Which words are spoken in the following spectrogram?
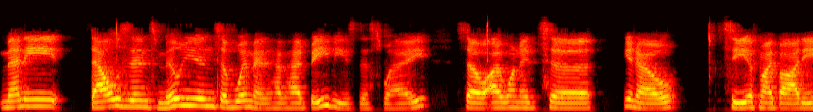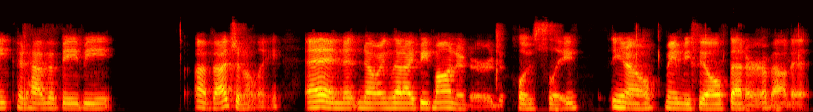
Many thousands, millions of women have had babies this way so I wanted to, you know, see if my body could have a baby uh, vaginally. And knowing that I'd be monitored closely, you know, made me feel better about it.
